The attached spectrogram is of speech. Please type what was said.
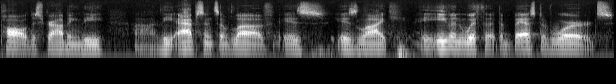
Paul describing the uh, the absence of love is, is like, even with the, the best of words,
